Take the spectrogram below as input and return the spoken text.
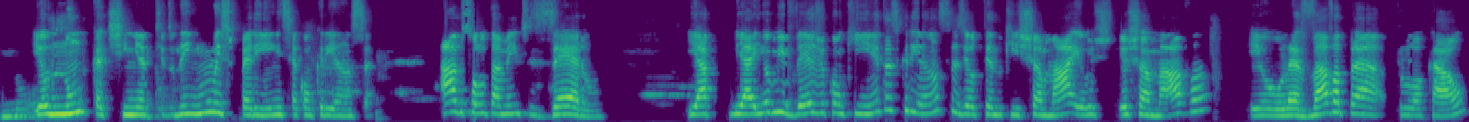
Nossa. Eu nunca tinha tido nenhuma experiência com criança. Absolutamente zero. E, a, e aí eu me vejo com 500 crianças, eu tendo que chamar, eu, eu chamava, eu levava para o local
